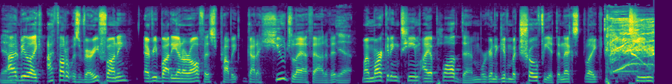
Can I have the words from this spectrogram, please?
yeah. I'd be like, I thought it was very funny. Everybody in our office probably got a huge laugh out of it. Yeah. My marketing team, I applaud them. We're going to give them a trophy at the next like team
